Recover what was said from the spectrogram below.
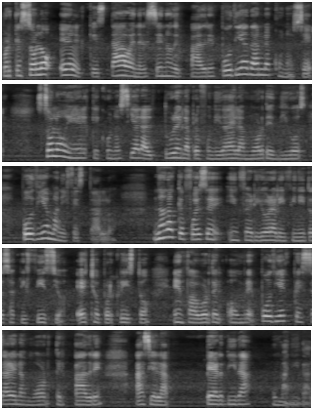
porque solo Él que estaba en el seno del Padre podía darle a conocer. Solo Él que conocía la altura y la profundidad del amor de Dios podía manifestarlo. Nada que fuese inferior al infinito sacrificio hecho por Cristo en favor del hombre podía expresar el amor del Padre hacia la perdida humanidad,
